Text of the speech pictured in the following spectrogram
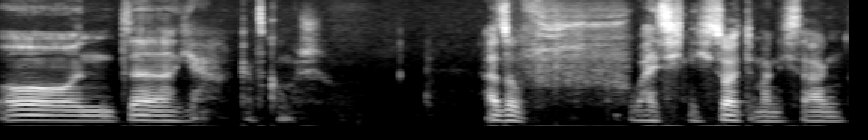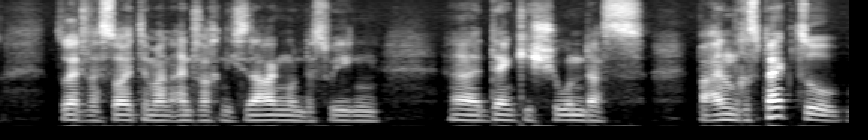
Und äh, ja, ganz komisch. Also, pff, weiß ich nicht, sollte man nicht sagen. So etwas sollte man einfach nicht sagen und deswegen äh, denke ich schon, dass bei allem Respekt, so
